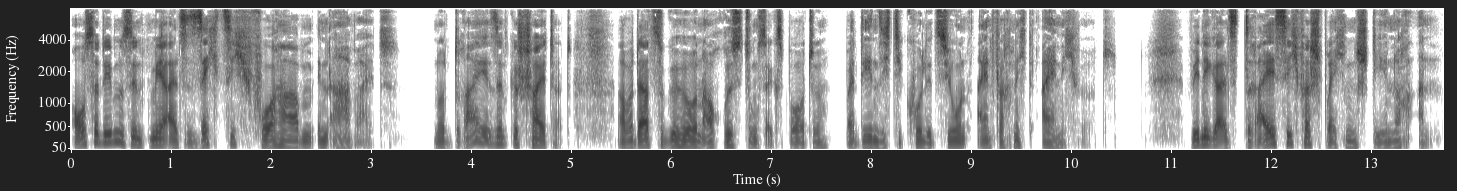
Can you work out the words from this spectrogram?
Außerdem sind mehr als 60 Vorhaben in Arbeit. Nur drei sind gescheitert, aber dazu gehören auch Rüstungsexporte, bei denen sich die Koalition einfach nicht einig wird. Weniger als 30 Versprechen stehen noch an.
